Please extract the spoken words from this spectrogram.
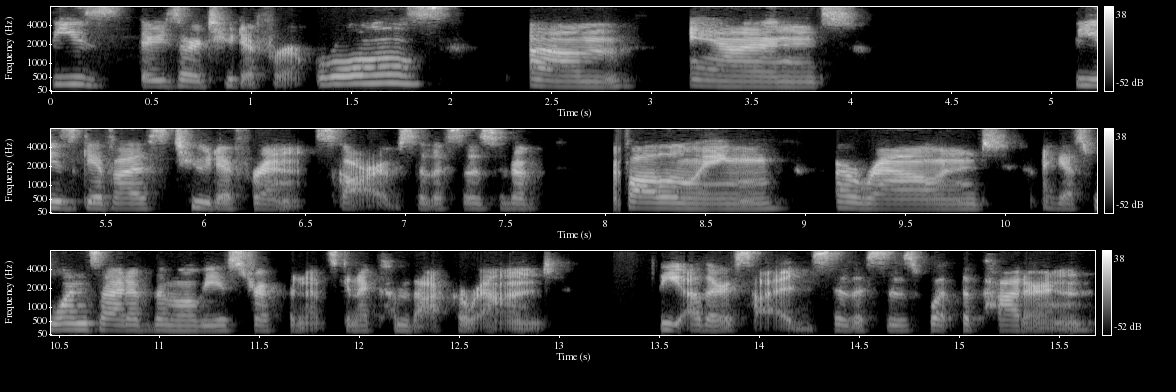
these. These are two different rules, um, and these give us two different scarves. So this is sort of following around, I guess, one side of the Mobius strip, and it's going to come back around the other side. So this is what the pattern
